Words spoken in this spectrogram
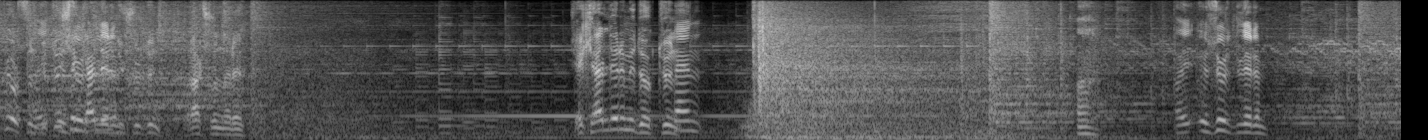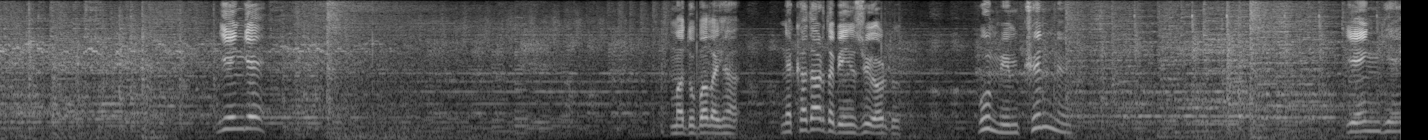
Yapıyorsun? Bütün özür şekerleri dilerim. düşürdün. Bırak şunları. Şekerleri mi döktün? ben... Ah. Ay özür dilerim. Yenge. Madubala'ya ne kadar da benziyordu. Bu mümkün mü? Yenge.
